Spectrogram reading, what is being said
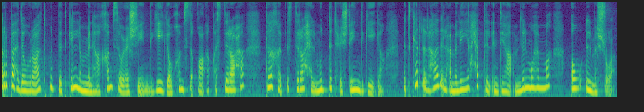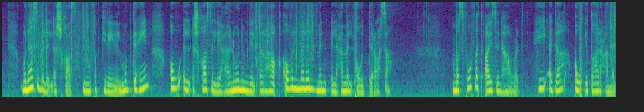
أربع دورات مدة كل منها 25 دقيقة وخمس دقائق استراحة تاخذ استراحة لمدة 20 دقيقة. تكرر هذه العملية حتى الانتهاء من المهمة أو المشروع. مناسبة للأشخاص المفكرين المبدعين أو الأشخاص اللي يعانون من الإرهاق أو الملل من العمل أو الدراسة. مصفوفة آيزنهاورد هي أداة أو إطار عمل.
